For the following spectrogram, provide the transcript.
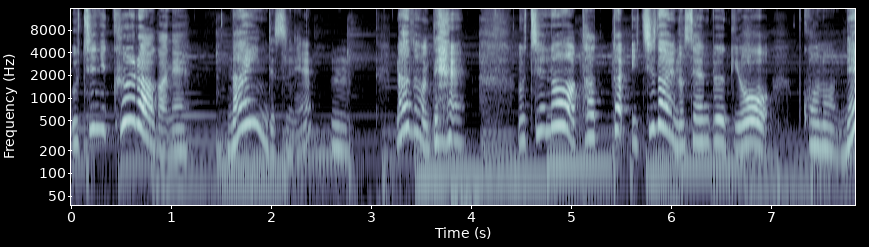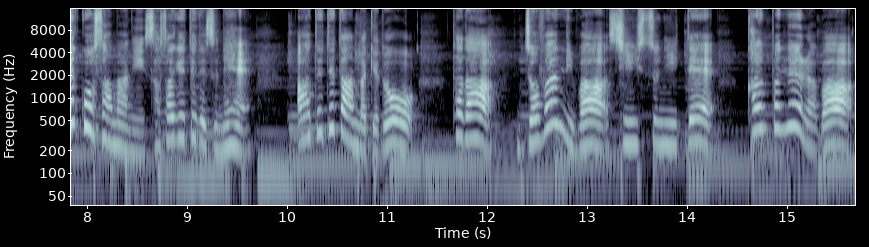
うちにクーラーがねないんですね。うんなので うちのたった1台の扇風機をこの猫様に捧げてですね当ててたんだけどただジョバンニは寝室にいてカンパネーラは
